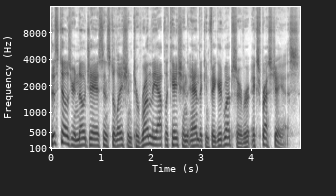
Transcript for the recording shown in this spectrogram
This tells your Node.js installation to run the application and the configured web server, Express.js.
